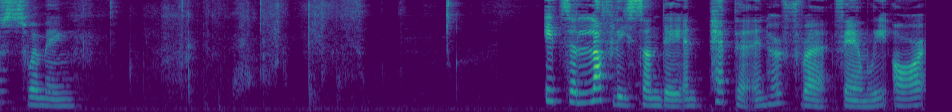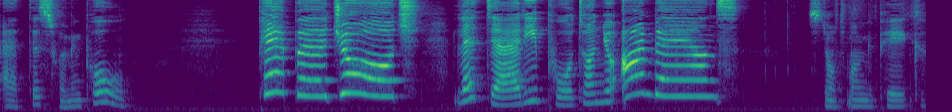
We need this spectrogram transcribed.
swimming. It's a lovely Sunday, and Peppa and her family are at the swimming pool. Peppa, George, let Daddy put on your armbands, snort Mummy Pig.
